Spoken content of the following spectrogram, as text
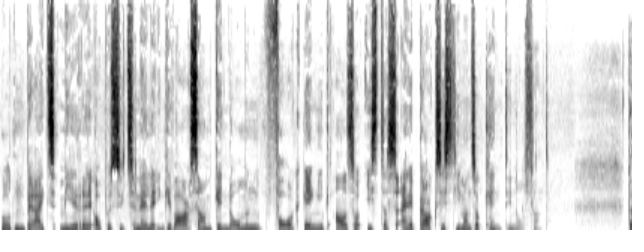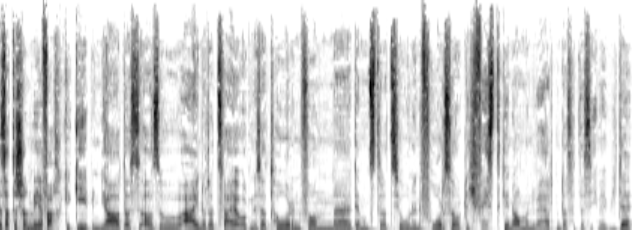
wurden bereits mehrere Oppositionelle in Gewahrsam genommen. Vorgängig also ist das eine Praxis, die man so kennt in Russland. Das hat es schon mehrfach gegeben, ja, dass also ein oder zwei Organisatoren von äh, Demonstrationen vorsorglich festgenommen werden. Das hat es immer wieder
